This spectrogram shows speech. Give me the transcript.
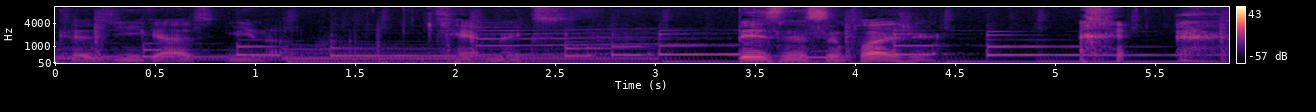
because you guys, you know, can't mix business and pleasure.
